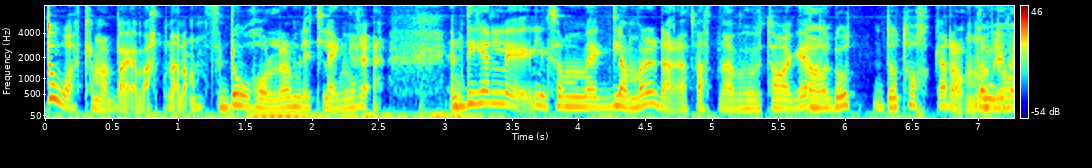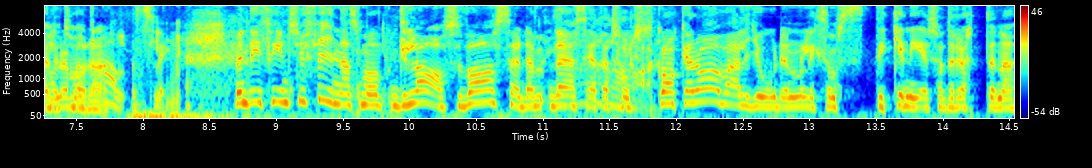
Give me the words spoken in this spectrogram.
då kan man börja vattna dem, för då håller de lite längre. En del liksom glömmer det där att vattna överhuvudtaget Ja. och då, då torkar de. De och blir då väldigt torra. alls länge. Men det finns ju fina små glasvaser där, där jag sett att folk skakar av all jorden och liksom sticker ner så att rötterna...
